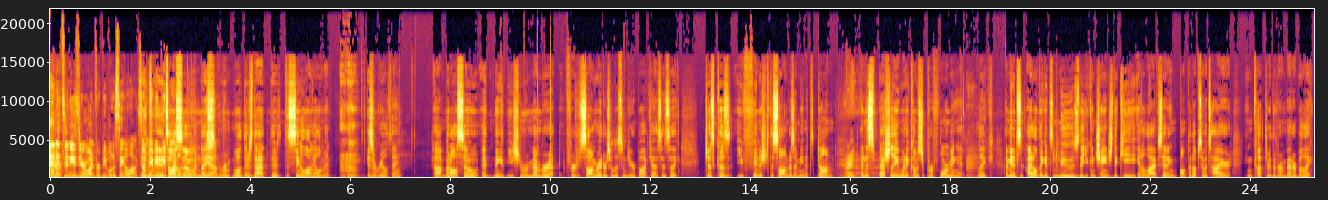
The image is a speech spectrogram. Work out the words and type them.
and there. it's an easier one for people to sing along. So It's- maybe it's people are- also a nice. yeah. rem- well, there's that. There's the sing along element is a real thing, uh, but also I think you should remember uh, for songwriters who listen to your podcast, it's like just because you finished the song doesn't mean it's done. Right. And especially when it comes to performing it, like I mean, it's I don't think it's news that you can change the key in a live setting, bump it up so it's higher, you can cut through the room better. But like,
